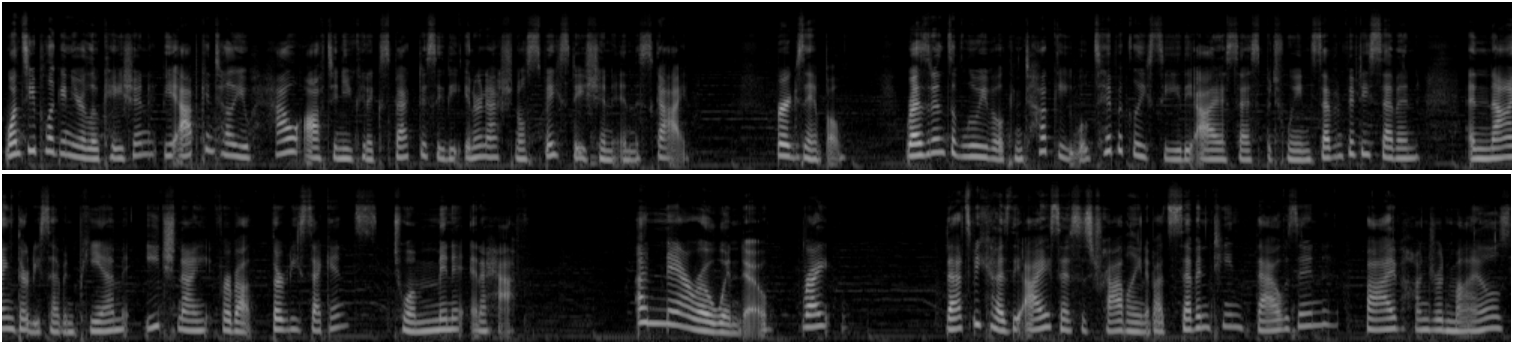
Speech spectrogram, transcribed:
Once you plug in your location, the app can tell you how often you can expect to see the International Space Station in the sky. For example, residents of Louisville, Kentucky will typically see the ISS between 7:57 and 9:37 p.m. each night for about 30 seconds to a minute and a half. A narrow window, right? That's because the ISS is traveling about 17,500 miles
